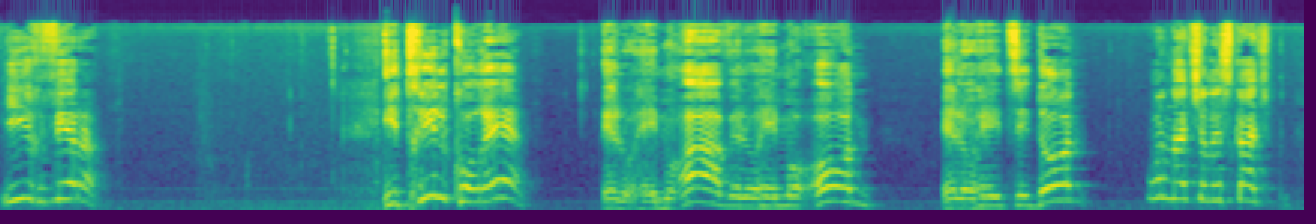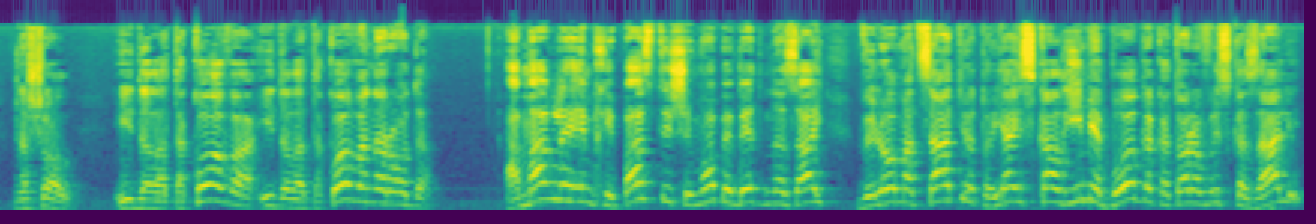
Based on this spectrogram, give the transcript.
и их вера. И трил коре Элухей Муав, Элухей Моон, Элухей Цидон. Он начал искать, нашел идола такого, идола такого народа. Амар леем хипасты шимо бебет гназай вело мацатио, то я искал имя Бога, которое вы сказали,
